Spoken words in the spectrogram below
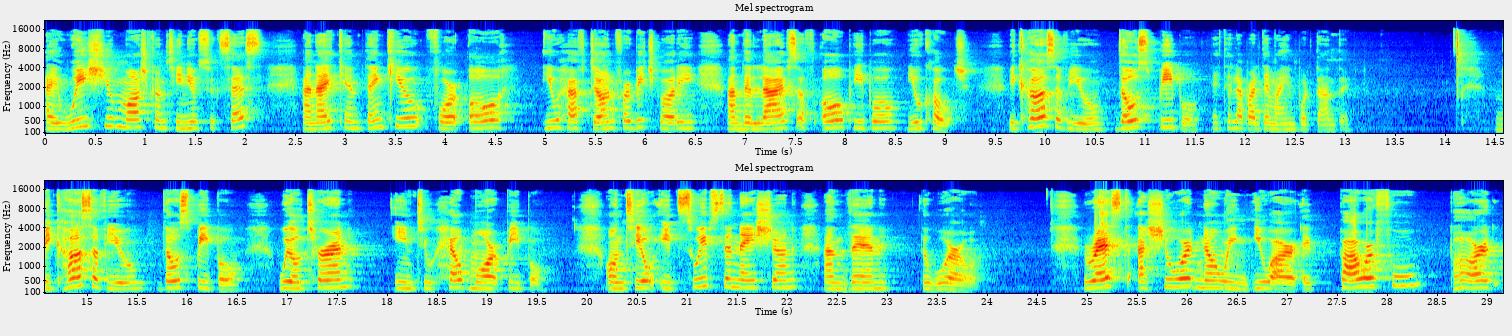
I wish you much continued success and I can thank you for all you have done for Beachbody and the lives of all people you coach. Because of you, those people, esta es la parte más importante. Because of you, those people will turn into help more people until it sweeps the nation and then the world. Rest assured knowing you are a powerful part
